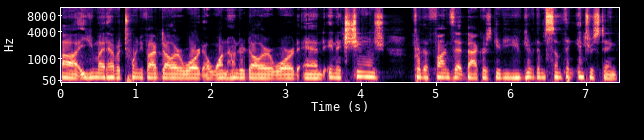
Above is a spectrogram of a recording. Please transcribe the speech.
Uh, you might have a $25 award, a $100 award, and in exchange for the funds that backers give you. You give them something interesting.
